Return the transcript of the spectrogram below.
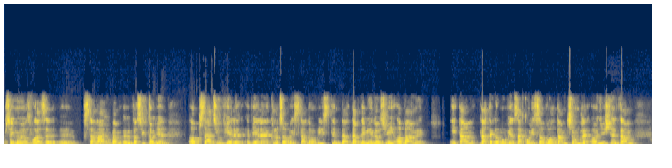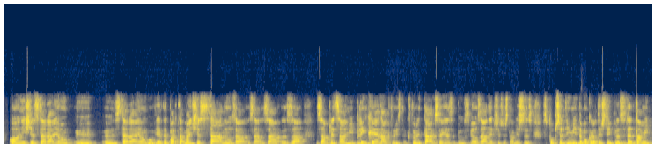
przejmując władzę y, w Stanach, w Waszyngtonie, obsadził wiele, wiele kluczowych stanowisk z tym da, dawnymi ludźmi Obamy. I tam, dlatego mówię, zakulisowo tam ciągle oni się tam, oni się starają, y, starają głównie w Departamencie Stanu za, za, za, za, za plecami Blinkena, który, który także jest, był związany przecież tam jeszcze z, z poprzednimi demokratycznymi prezydentami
